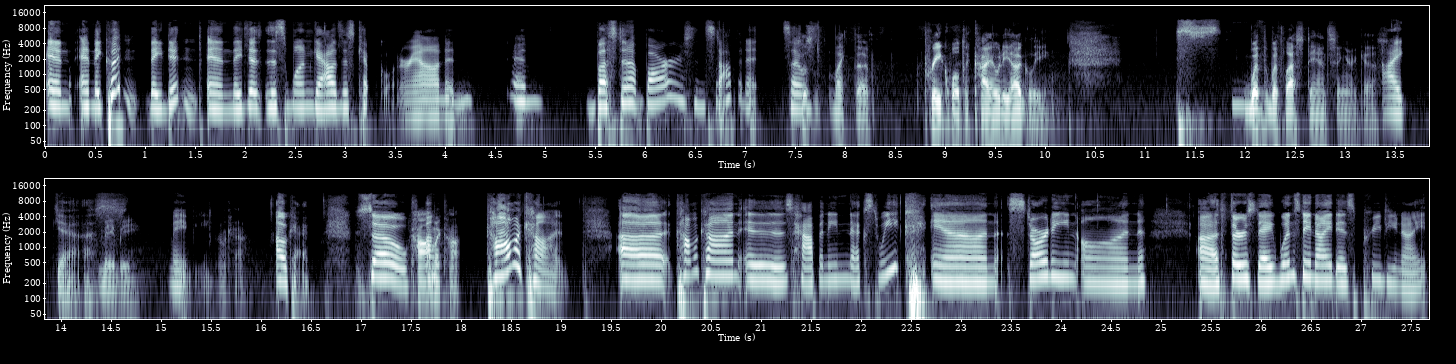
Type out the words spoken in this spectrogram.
and and they couldn't, they didn't, and they just this one gal just kept going around and and busting up bars and stopping it. So So it's like the prequel to Coyote Ugly with with less dancing, I guess. I guess Maybe. maybe Okay. okay. So Comic Con. Comic Con. Uh, Comic Con is happening next week, and starting on uh, Thursday, Wednesday night is preview night.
